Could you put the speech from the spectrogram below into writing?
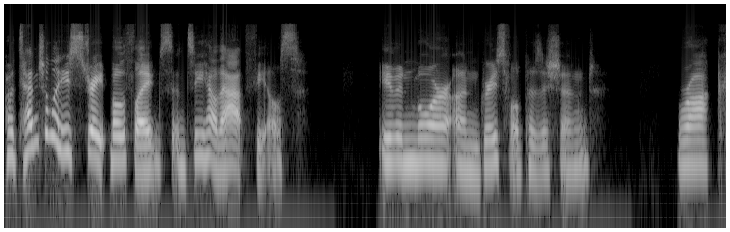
Potentially straight both legs and see how that feels. Even more ungraceful position. Rock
